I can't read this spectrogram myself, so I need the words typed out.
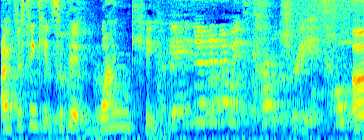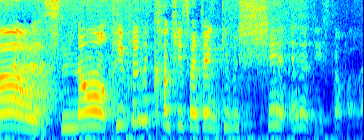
I just think it's a bit wanky. No, no, no, it's country. It's home. Oh, it's not. People in the countryside don't give a shit. They don't do stuff like that.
